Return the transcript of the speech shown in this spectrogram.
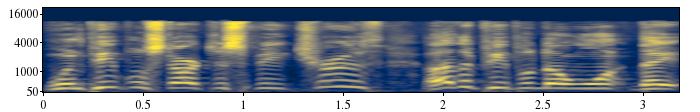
When people start to speak truth, other people don't want they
